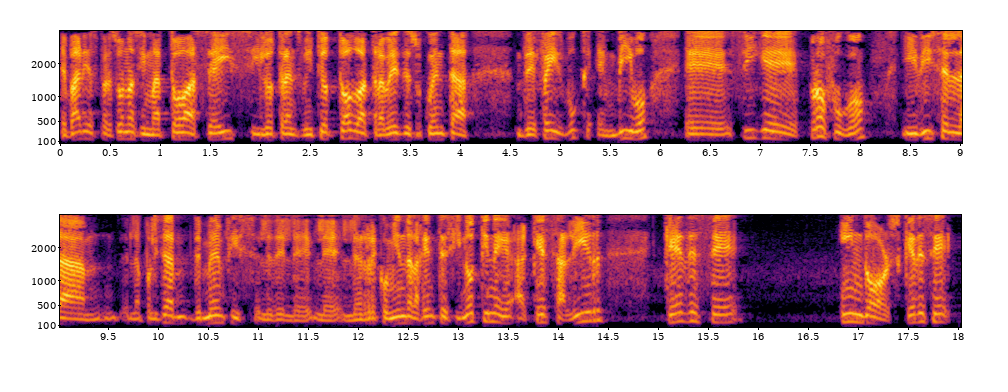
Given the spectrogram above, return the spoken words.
eh, varias personas y mató a seis y lo transmitió todo a través de su cuenta de Facebook en vivo, eh, sigue prófugo y dice la, la policía de Memphis le recomienda a la gente si no tiene a qué salir, quédese indoors, quédese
